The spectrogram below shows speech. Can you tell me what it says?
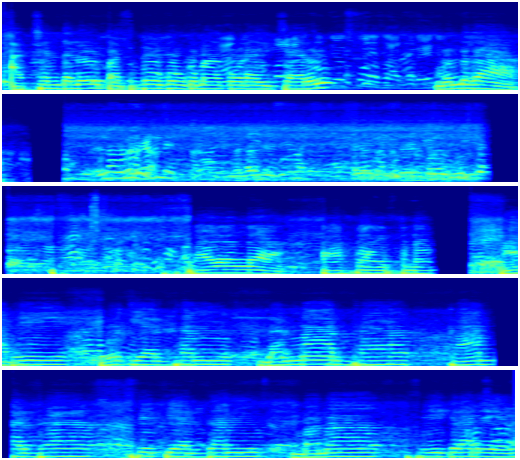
అక్షంతలు పసుపు కుంకుమ కూడా ఇచ్చారు. ముందుగా సాదరంగా ఆహ్వానిస్తున్నాం. అభి వృత్యర్థం ధర్మార్థ కామార్థ స్థిత్యర్థం మమ శీఘ్రమేవ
